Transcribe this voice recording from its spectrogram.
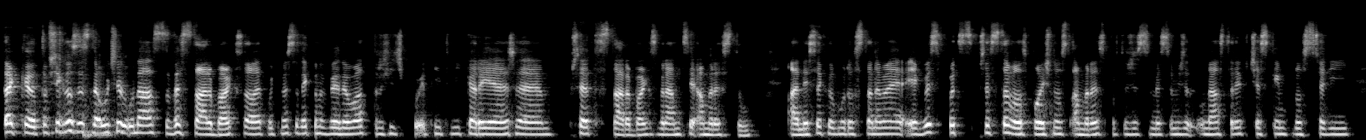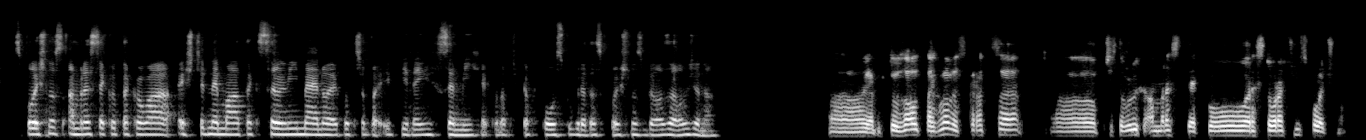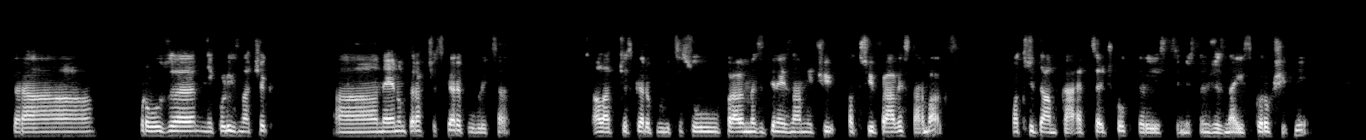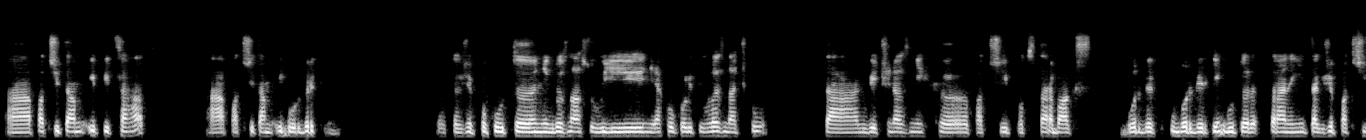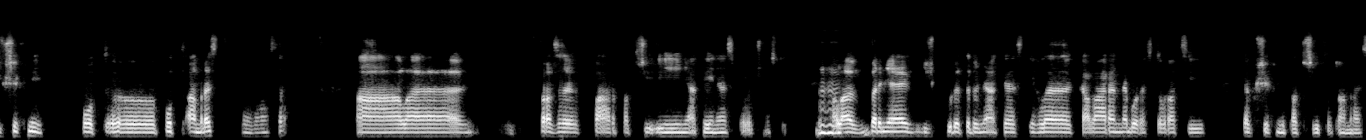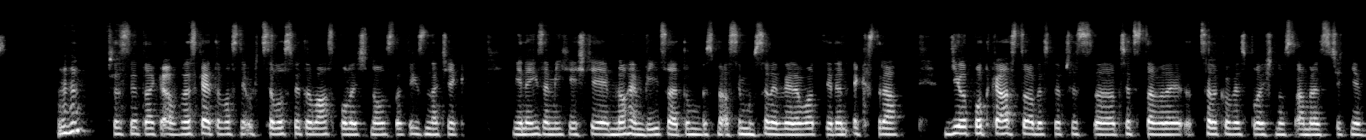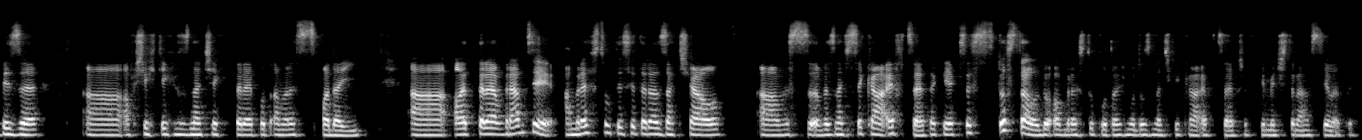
Tak eh, to všechno jsi naučil u nás ve Starbucks, ale pojďme se teď věnovat trošičku i té tvý kariéře před Starbucks v rámci Amrestu. Ale než se k tomu dostaneme, jak bys představil společnost Amres, protože si myslím, že u nás tady v českém prostředí společnost Amres jako taková ještě nemá tak silný jméno, jako třeba i v jiných zemích, jako například v Polsku, kde ta společnost byla založena. Uh, já bych to vzal takhle ve zkratce. Uh, představil bych Amrest jako restaurační společnost, která provozuje několik značek, nejenom teda v České republice, ale v České republice jsou právě mezi ty nejznámější patří právě Starbucks, patří tam KFC, který si myslím, že znají skoro všichni, a patří tam i Pizza Hut, a patří tam i Burger King. Takže pokud eh, někdo z nás uvidí nějakoukoliv tuhle značku, tak většina z nich eh, patří pod Starbucks, Burger, u Burger Kingu to teda není tak, že patří všechny pod, eh, pod Amrest, se, ale v Praze pár patří i nějaké jiné společnosti. Mm-hmm. Ale v Brně, když půjdete do nějaké z těchto kaváren nebo restaurací, tak všechny patří pod Amrest. Mm-hmm, přesně tak. A dneska je to vlastně už celosvětová společnost a těch značek v jiných zemích ještě je mnohem víc, ale tomu bychom asi museli věnovat jeden extra díl podcastu, aby jsme přes, eh, představili celkově společnost Amres, včetně vize a, a všech těch značek, které pod Amres spadají. A, ale teda v rámci Amrestu ty si teda začal a ve, ve značce KFC, tak jak se dostal do Amrestu, potažmo do značky KFC před těmi 14 lety?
